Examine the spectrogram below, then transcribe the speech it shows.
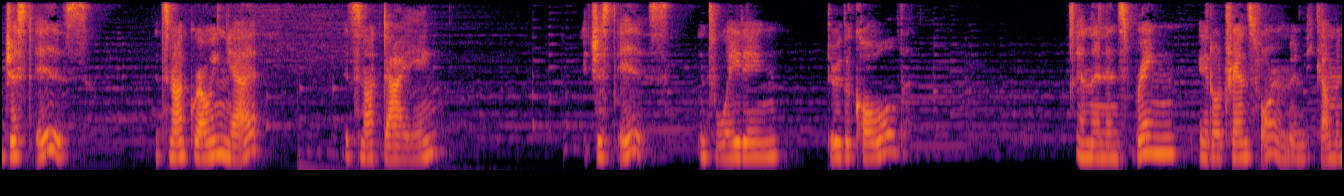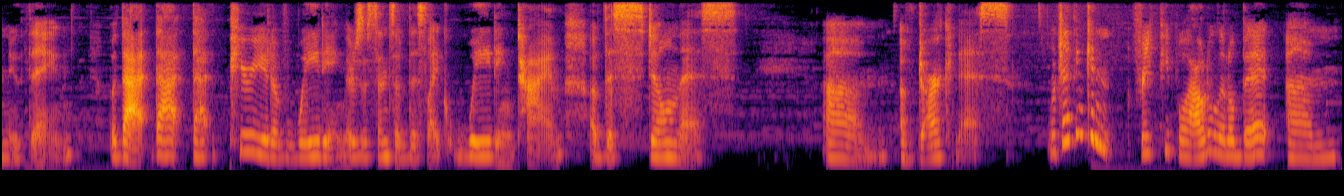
just is. It's not growing yet, it's not dying. It just is. It's waiting through the cold and then in spring it'll transform and become a new thing but that that that period of waiting there's a sense of this like waiting time of this stillness um, of darkness which i think can freak people out a little bit um,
